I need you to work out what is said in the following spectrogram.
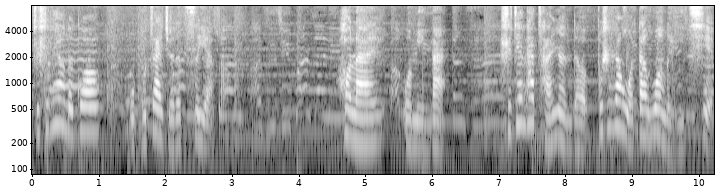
只是那样的光，我不再觉得刺眼了。后来我明白，时间它残忍的不是让我淡忘了一切，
